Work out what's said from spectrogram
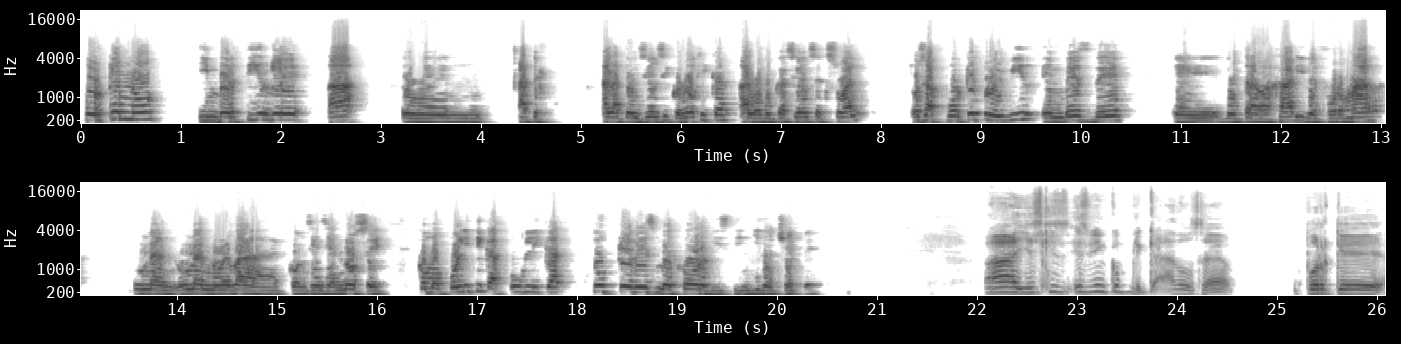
¿Por qué no invertirle a, em, a, la atención psicológica, a la educación sexual? O sea, ¿por qué prohibir en vez de, eh, de trabajar y de formar una, una nueva conciencia? No sé. Como política pública, ¿tú qué ves mejor, distinguido Chepe? Ay, es que es, bien complicado, o sea, porque,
